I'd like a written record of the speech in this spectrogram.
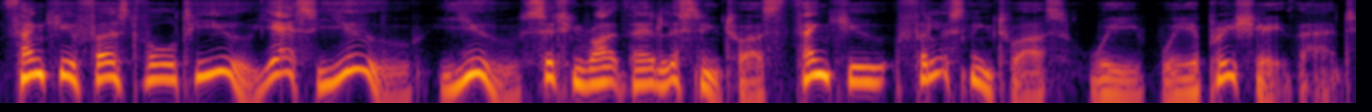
Thank you, first of all, to you. Yes, you, you, sitting right there listening to us. Thank you for listening to us. We, we appreciate that.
